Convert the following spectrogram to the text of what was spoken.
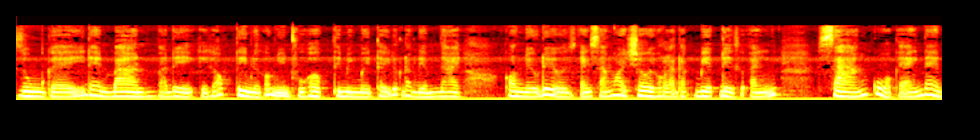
dùng cái đèn bàn và để cái góc tìm được góc nhìn phù hợp thì mình mới thấy được đặc điểm này. Còn nếu để ở ánh sáng ngoài trời hoặc là đặc biệt để dưới ánh sáng của cái ánh đèn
